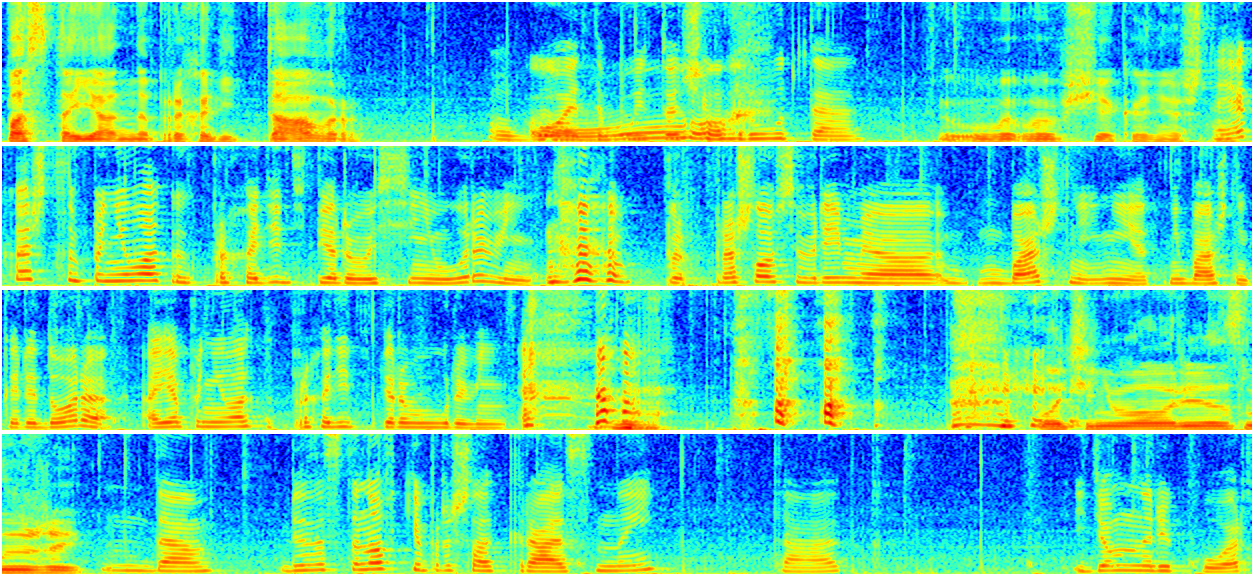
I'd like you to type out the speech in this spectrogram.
постоянно проходить тавр, ого, это будет очень круто. в- вообще, А конечно. я, кажется, поняла, как проходить первый синий уровень. Пр- Прошло все время башни, нет, не башни, коридора, а я поняла, как проходить первый уровень. Очень вовремя, слушай. Да. Без остановки прошла красный. Так. Идем на рекорд.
